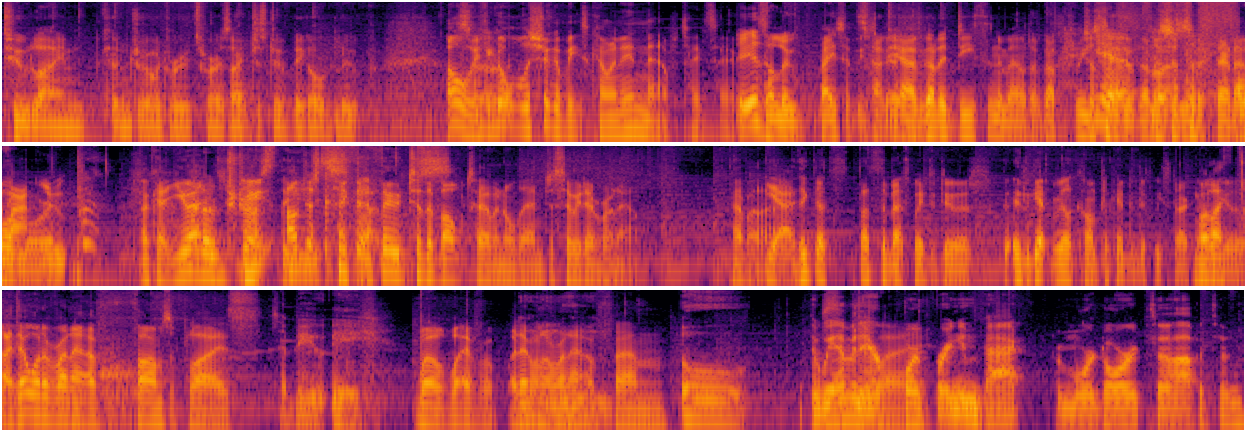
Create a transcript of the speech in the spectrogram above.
two line conjoined routes, whereas I just do a big old loop. Oh, have you So- got all the sugar beets coming in now, potato? It is a loop, basically. Spiff. yeah, I've got a decent amount. I've got three. Just, Yeah. I'm, it's just going a to start adding flat more. loop. Okay, you I add, don't trust you, I'll just take the food to the bulk terminal then, just so we don't run out. How about that? Yeah, I think that's that's the best way to do it. It'll get real complicated if we start. Well, going I, the other I don't want to run out of farm supplies. It's a beauty. Well, whatever. I don't want to run out of. Um, oh. Do we have an Clay. airport bringing back from Mordor to Hobbiton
